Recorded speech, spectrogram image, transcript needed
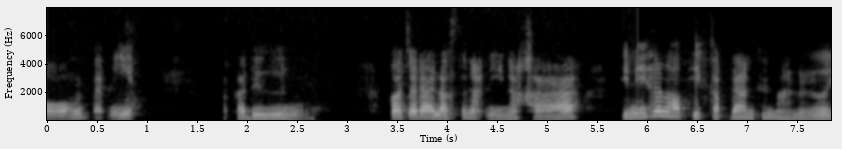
องแบบนี้ แล้วก็ดึง ก็จะได้ลักษณะนี้นะคะ ทีนี้ให้เราพลิกกลับด้านขึ้นมาเลย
